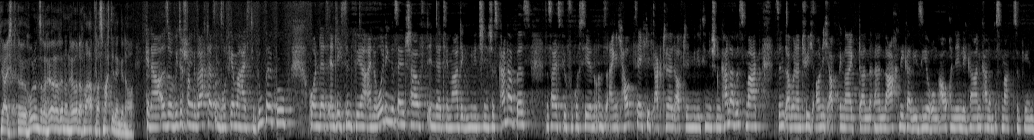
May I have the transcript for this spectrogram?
ja, ich äh, hole unsere Hörerinnen und Hörer doch mal ab. Was macht ihr denn genau? Genau, also wie du schon gesagt hast, unsere Firma heißt die Bluebell Group und letztendlich sind wir eine Holdinggesellschaft in der Thematik medizinisches Cannabis. Das heißt, wir fokussieren uns eigentlich hauptsächlich aktuell auf den medizinischen Cannabismarkt, sind aber natürlich auch nicht abgeneigt, dann äh, nach Legalisierung auch in den legalen Cannabismarkt zu gehen.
